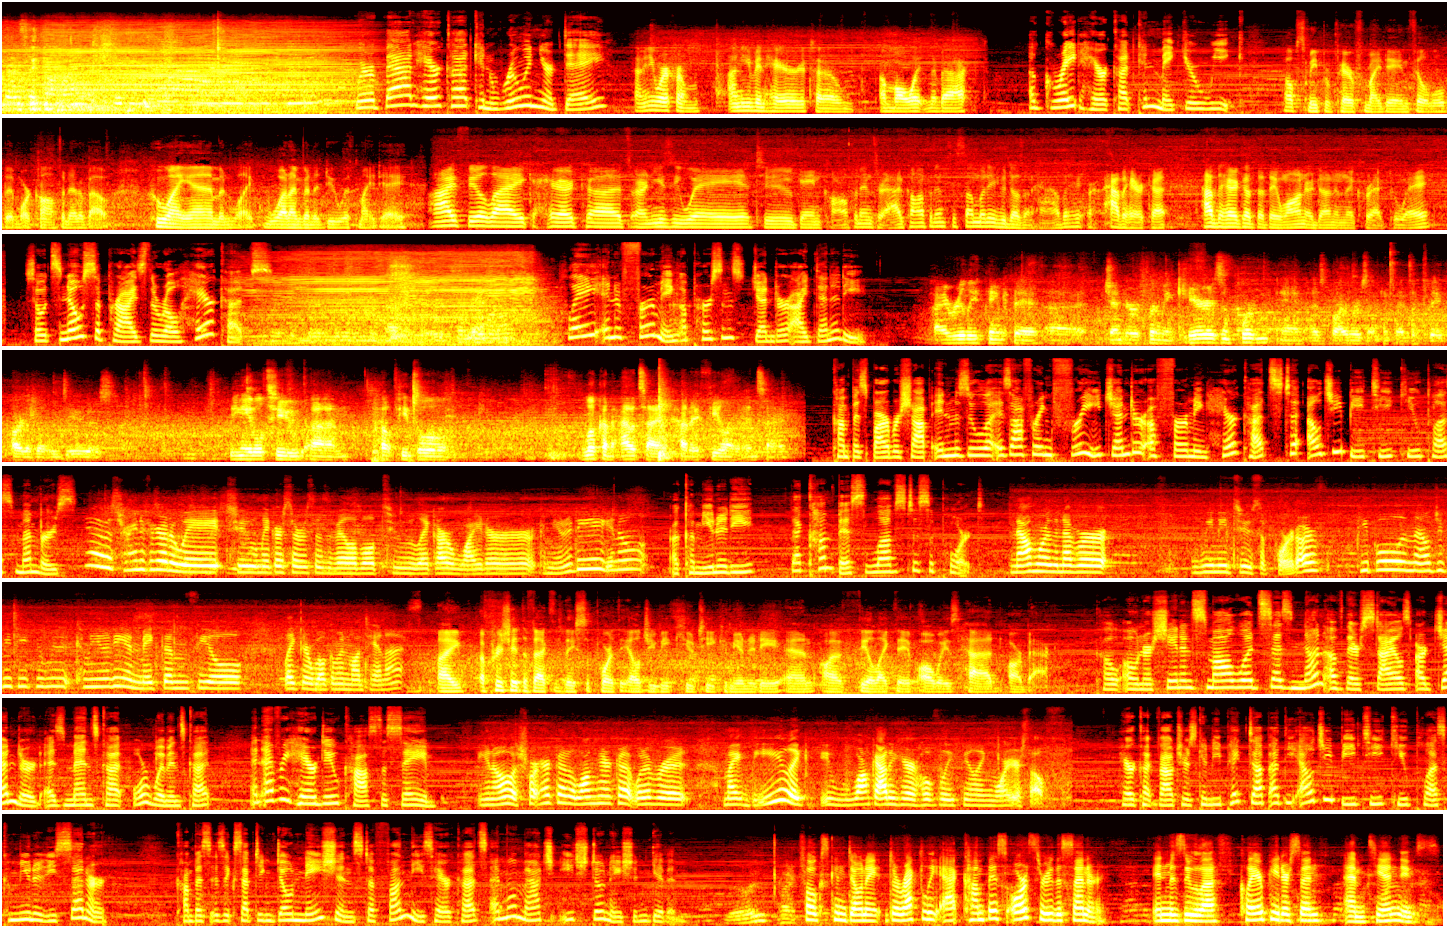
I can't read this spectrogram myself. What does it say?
Where a bad haircut can ruin your day, Anywhere from uneven hair to a mullet in the back. a great haircut can make your week. helps me prepare for my day and feel a little bit more confident about who I am and like what I'm going to do with my day. I feel like haircuts are an easy way to gain confidence or add confidence to somebody who doesn't have a, or have a haircut, have the haircut that they want or done in the correct way. So it's no surprise the role haircuts play in affirming a person's gender identity. I really think that uh, gender affirming care is important, and as barbers, I think that's a big part of what we do is being able to um, help people look on the outside how they feel on the inside. Compass Barbershop in Missoula is offering free gender affirming haircuts to LGBTQ plus members. Yeah, I was trying to figure out a way to make our services available to like our wider community, you know. A community that Compass loves to support. Now more than ever, we need to support our people in the LGBT commu- community and make them feel like they're welcome in Montana. I appreciate the fact that they support the LGBTQT community and I feel like they've always had our back. Co owner Shannon Smallwood says none of their styles are gendered as men's cut or women's cut, and every hairdo costs the same. You know, a short haircut, a long haircut, whatever it might be, like you walk out of here hopefully feeling more yourself. Haircut vouchers can be picked up at the LGBTQ plus community center. Compass is accepting donations to fund these haircuts and will match each donation given. Really? Folks can donate directly at Compass or through the center. In Missoula, Claire Peterson, MTN News.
